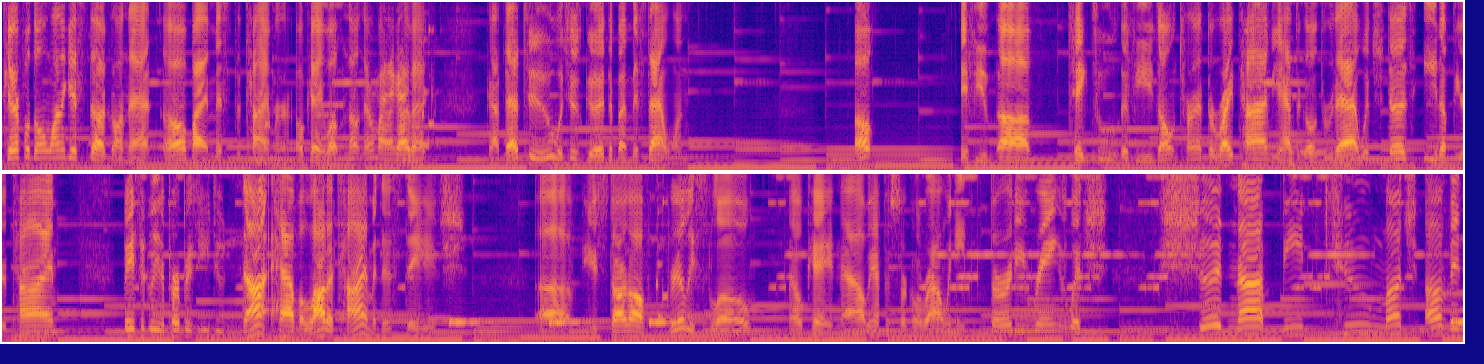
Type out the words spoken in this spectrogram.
careful. Don't want to get stuck on that. Oh, but I missed the timer. Okay, well, no, never mind. I got back. Got that too, which is good, but I missed that one. Oh, if you uh, take too if you don't turn at the right time, you have to go through that, which does eat up your time. Basically, the purpose you do not have a lot of time in this stage. Uh, you start off really slow. Okay, now we have to circle around. We need 30 rings, which should not be too much of an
